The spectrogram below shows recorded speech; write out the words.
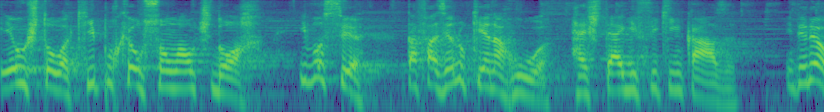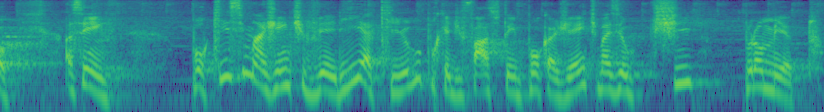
Eu estou aqui porque eu sou um outdoor. E você? Tá fazendo o que na rua? Hashtag fique em casa. Entendeu? Assim, pouquíssima gente veria aquilo, porque de fato tem pouca gente, mas eu te prometo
